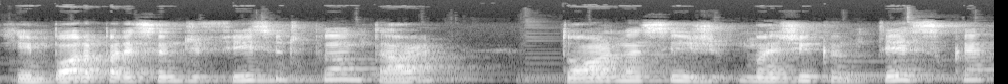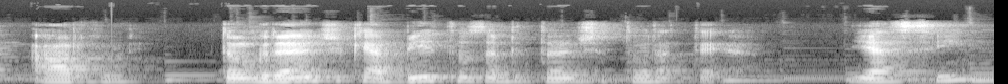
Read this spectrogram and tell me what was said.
que, embora parecendo difícil de plantar, torna-se uma gigantesca árvore, tão grande que habita os habitantes de toda a terra. E assim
